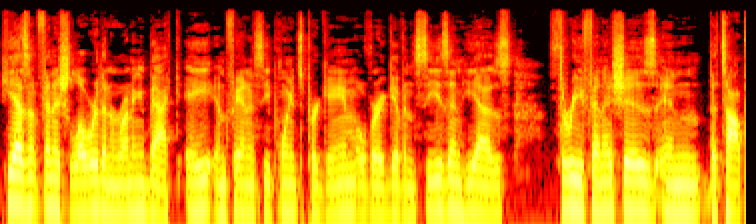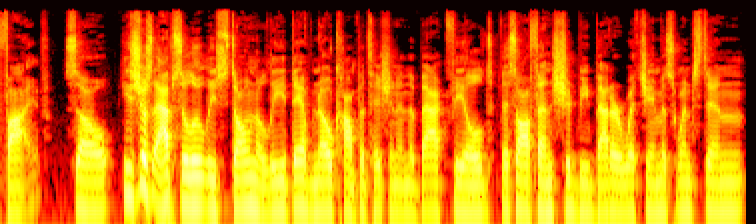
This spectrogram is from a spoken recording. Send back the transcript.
he hasn't finished lower than running back eight in fantasy points per game over a given season. He has three finishes in the top five. So he's just absolutely stone elite. They have no competition in the backfield. This offense should be better with Jameis Winston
